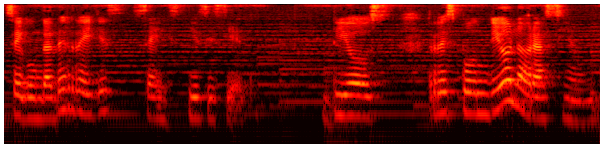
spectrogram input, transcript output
Segunda de Reyes 6:17. Dios respondió la oración.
